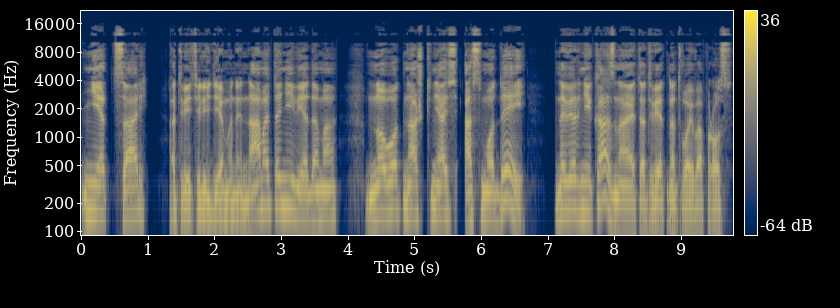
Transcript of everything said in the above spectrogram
«Нет, царь», — ответили демоны, — «нам это неведомо, но вот наш князь Асмодей наверняка знает ответ на твой вопрос.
